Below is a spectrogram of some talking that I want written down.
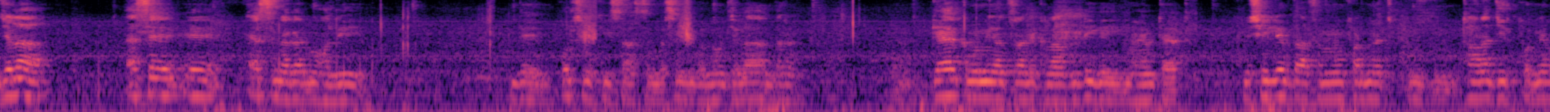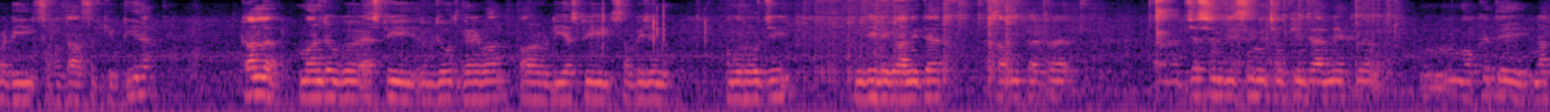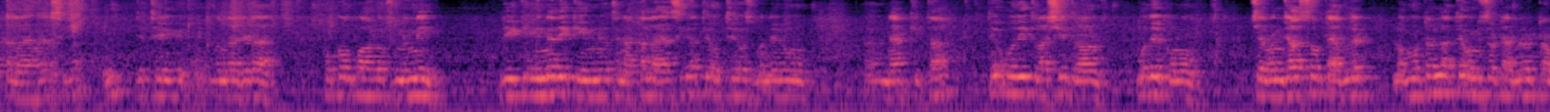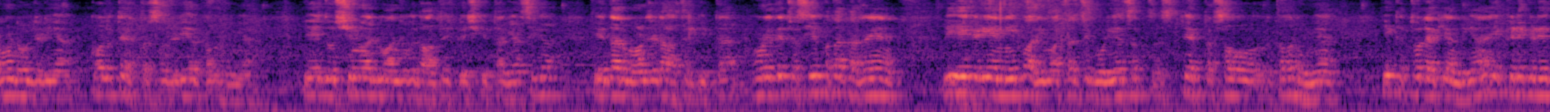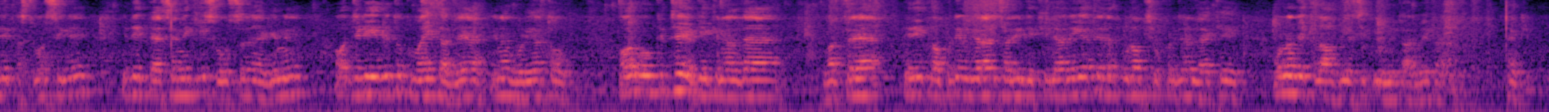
ਜ਼ਿਲ੍ਹਾ SA S ਨਗਰ ਮੁਹੱਲੀ ਦੇ police ਮੁਖੀ ਸਾਹਿਬ ਸਿੰਦਰ ਸਿੰਘ ਵੱਲੋਂ ਜ਼ਿਲ੍ਹਾ ਅੰਦਰ ਗੈਰ ਕਾਨੂੰਨੀ ਅਨਸਰਾਂ ਦੇ ਖਿਲਾਫ ਵਿੱਢੀ ਗਈ ਮੁਹਿੰਮ ਤਹਿਤ ਨਸ਼ੀਲੇ ਪਦਾਰਥਾਂ ਨੂੰ ਫੜਨ ਵਿੱਚ ਥਾਣਾ ਜੀਤਪੁਰ ਨੇ ਵੱਡੀ ਸਫਲਤਾ ਹਾਸਲ ਕੀਤੀ ਹੈ। ਕੱਲ ਮਾਨਯੋਗ ਐਸਪੀ ਰਵਜੋਤ ਗਰੇਵਾਲ ਔਰ ਡੀਐਸਪੀ ਸਬ ਡਿਵੀਜ਼ਨ ਅਮਰੋਜ ਜੀ ਦੀ ਨਿਗਰਾਨੀ ਤਹਿਤ ਸਬ ਇੰਸਪੈਕਟਰ ਅਹ, ਜਸ਼ਨਜੀਤ ਸਿੰਘ ਨੇ ਚੌਕੀ ਨੇ। ਇੱਕ ਮੌਕੇ ਤੇ ਨਾਕਾ ਲਾਇਆ ਹੋਇਆ ਸੀਗਾ, ਜਿੱਥੇ ਇੱਕ ਬੰਦਾ ਜਿਹੜਾ ਹੁਕਮਪਾਲ ਆਫ ਨੰਨੀ ਦੀ ਟੀ- ਇਹਨਾਂ ਦੀ ਟੀਮ ਨੇ ਉੱਥੇ ਨਾਕਾ ਲਾਇਆ ਸੀਗਾ ਤੇ ਉੱਥੇ ਉਸ ਬੰਦੇ ਨੂੰ ਨੈਪ ਕੀਤਾ ਤੇ ਉਹਦੀ ਤਲਾਸ਼ੀ ਦੌਰਾਨ ਉਹਦੇ ਕੋਲੋਂ 5400 ਟੈਬਲੇਟ ਲੋਮੋਟਲ ਅਤੇ 1900 ਟੈਬਲੇਟ ਟਰਾਮਾਡੋਲ ਜਿਹੜੀਆਂ, ਕੁੱਲ 7300 ਜਿਹੜੀਆਂ ਰਿਕਵਰ ਹੋਈਆਂ ਇਹ ਦੋਸ਼ੀ ਨੂੰ ਅੱਜ ਮਾਨਯੋਗ ਅਦਾਲਤ ਵਿੱਚ ਪੇਸ਼ ਕੀਤਾ ਗਿਆ ਸੀਗਾ ਤੇ ਇਹਦਾ ਰਿਮਾਂਡ ਜਿਹੜਾ ਹਾਸਲ ਕੀਤਾ ਹੈ। ਹੁਣ ਇਹਦੇ ਚ ਅਸੀਂ ਇਹ ਪਤਾ ਕਰ ਰਹੇ ਹਾਂ ਵੀ ਇਹ ਜਿਹੜੀਆਂ ਇੰਨੀ ਭਾਰੀ ਮਾਤਰਾ ਚ ਗੋਲੀਆਂ 7300 ਰਿਕਵਰ ਹੋਈਆਂ, ਇਹ ਕਿੱਥੋਂ ਲੈ ਕੇ ਆਂਦੀਆਂ ਇਹ ਕਿਹੜੇ ਕਿਹੜੇ ਦੇ ਕਸਟਮਰ ਸੀਗੇ? ਇਹਦੇ ਪੈਸੇ ਦੇ ਕੀ ਸੋਰਸ ਹੈਗੇ ਨੇ? ਔਰ ਜਿਹੜੀ ਇਹਦੇ ਤੋਂ ਕਮਾਈ ਕਰ ਰਿਹਾ ਇਹਨਾਂ ਗੋਲੀਆਂ ਤੋਂ। ਔਰ ਉਹ ਕਿੱਥੇ ਅੱਗੇ ਕਿਨਾਲ ਦਾ ਵਰਤ ਰਿਹਾ ਇਹਦੀ ਪ੍ਰਾਪਰਟੀ ਵਗੈਰਾ ਸਾਰੀ ਦੇਖੀ ਜਾ ਰਹੀ ਹੈ ਤੇ ਇਹਦਾ ਪੂਰਾ ਪਿਛੋਕੜ ਜਿਹੜਾ ਲੈ ਕੇ ਉਹਨਾਂ ਦੇ ਖਿਲਾਫ ਵੀ ਅਸੀਂ ਕਾਨੂੰਨੀ ਕਾਰਵਾਈ ਕਰਾਂਗੇ। Thank you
